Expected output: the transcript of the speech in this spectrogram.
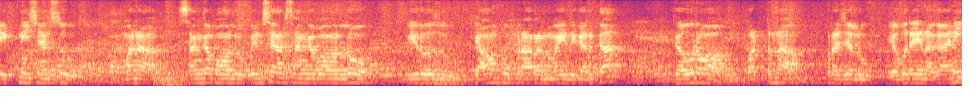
టెక్నీషియన్స్ మన సంఘభవన్లో పెన్షనర్ సంఘభవన్లో ఈరోజు క్యాంపు ప్రారంభమైంది కనుక గౌరవ పట్టణ ప్రజలు ఎవరైనా కానీ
